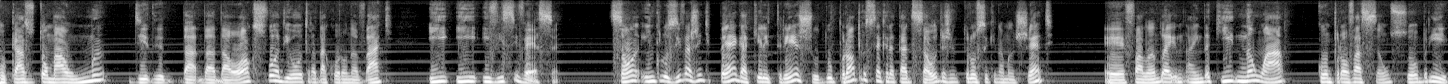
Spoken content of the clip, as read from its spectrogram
no caso, tomar uma de, de, da, da, da, Oxford e outra da Coronavac e, e, e vice-versa. São, inclusive, a gente pega aquele trecho do próprio secretário de saúde, a gente trouxe aqui na manchete, é, falando ainda que não há comprovação sobre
